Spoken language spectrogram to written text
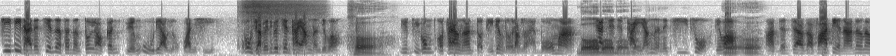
基地台的建设等等都要跟原物料有关系。讲起来，你要建太阳能对不？呵。你你讲哦，太阳能都提定都落落来，无嘛？无现在建太阳能的基座，对不？嗯啊，这这样到发电啊，那那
